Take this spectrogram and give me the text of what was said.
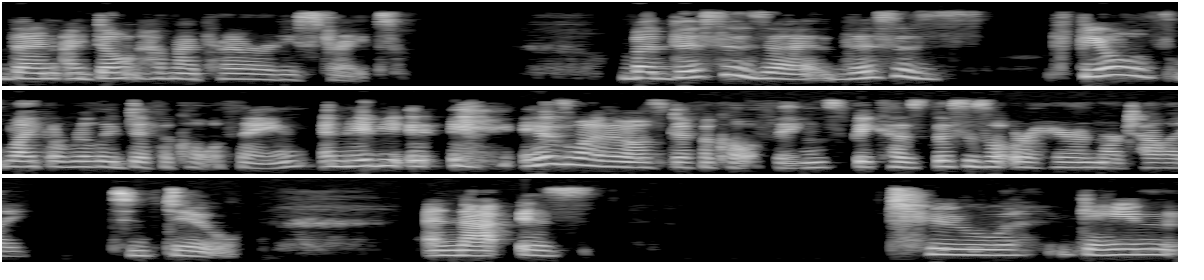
then I don't have my priorities straight. But this is a this is feels like a really difficult thing and maybe it, it is one of the most difficult things because this is what we're here in mortality to do and that is to gain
